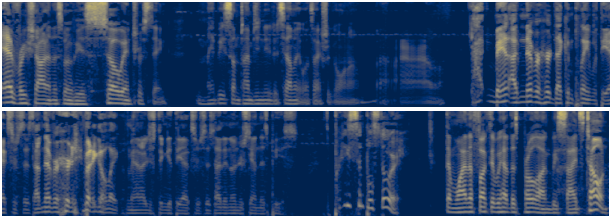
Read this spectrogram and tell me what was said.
Every shot in this movie is so interesting. Maybe sometimes you need to tell me what's actually going on. I don't know. God, man, I've never heard that complaint with The Exorcist. I've never heard anybody go like, "Man, I just didn't get The Exorcist. I didn't understand this piece." It's a pretty simple story. Then why the fuck did we have this prologue besides tone?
